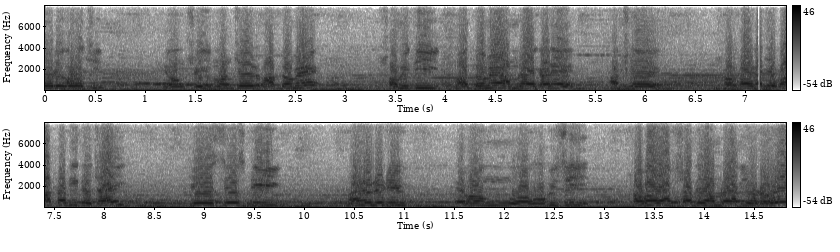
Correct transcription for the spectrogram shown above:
তৈরি করেছি এবং সেই মঞ্চের মাধ্যমে, সমিতির মাধ্যমে আমরা এখানে আজকে সরকারের কাছে বার্তা দিতে চাই। যে এসসি এসটি মাইনরিটি এবং ওবিসি সবাই একসাথে আমরা একজোট হয়ে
